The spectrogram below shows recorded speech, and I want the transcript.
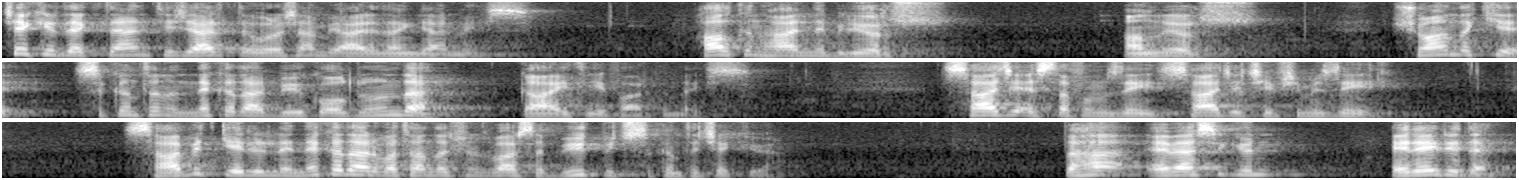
Çekirdekten, ticaretle uğraşan bir aileden gelmeyiz. Halkın halini biliyoruz, anlıyoruz. Şu andaki sıkıntının ne kadar büyük olduğunu da gayet iyi farkındayız. Sadece esnafımız değil, sadece çiftçimiz değil. Sabit gelirle ne kadar vatandaşımız varsa büyük bir sıkıntı çekiyor. Daha evvelsi gün Ereğli'de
